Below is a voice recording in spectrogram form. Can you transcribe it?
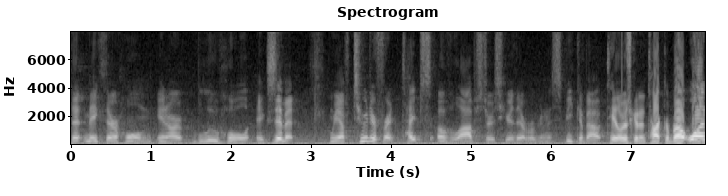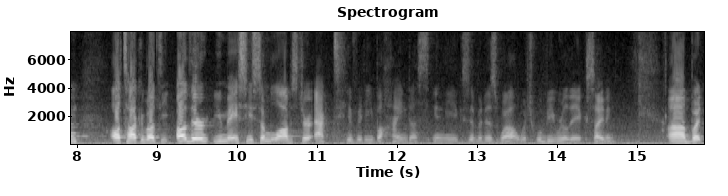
that make their home in our blue hole exhibit. We have two different types of lobsters here that we're going to speak about. Taylor's going to talk about one. I'll talk about the other. You may see some lobster activity behind us in the exhibit as well, which will be really exciting. Uh, but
